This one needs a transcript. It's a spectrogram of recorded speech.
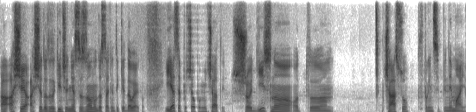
а, а, ще, а ще до закінчення сезону достатньо таки далеко. І я це почав помічати, що дійсно, от. е, часу, в принципі, немає.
